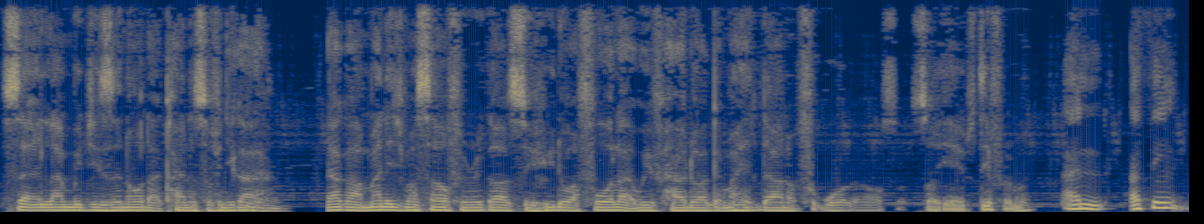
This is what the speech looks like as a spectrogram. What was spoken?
certain languages and all that kind of stuff. And you got, I gotta manage myself in regards to who do I fall out with, how do I get my head down at football and all sorts. So yeah, it's different, man. And I think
